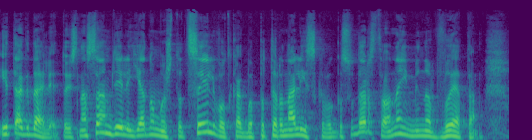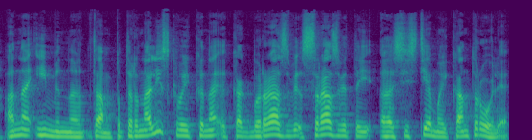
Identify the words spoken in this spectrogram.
и так далее. То есть, на самом деле, я думаю, что цель вот как бы патерналистского государства, она именно в этом. Она именно там патерналист капиталистского как бы разви, с развитой э, системой контроля.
